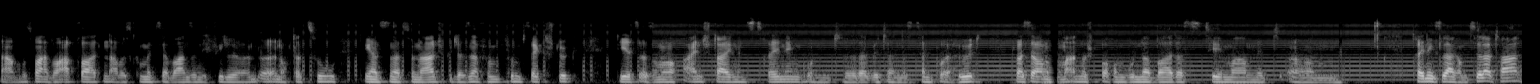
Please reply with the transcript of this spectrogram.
ja, muss man einfach abwarten, aber es kommen jetzt ja wahnsinnig viele äh, noch dazu. Die ganzen Nationalspieler sind ja fünf, fünf, sechs Stück, die jetzt also noch einsteigen ins Training und äh, da wird dann das Tempo erhöht. Du hast ja auch nochmal angesprochen, wunderbar das Thema mit ähm, Trainingslager im Zillertal.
